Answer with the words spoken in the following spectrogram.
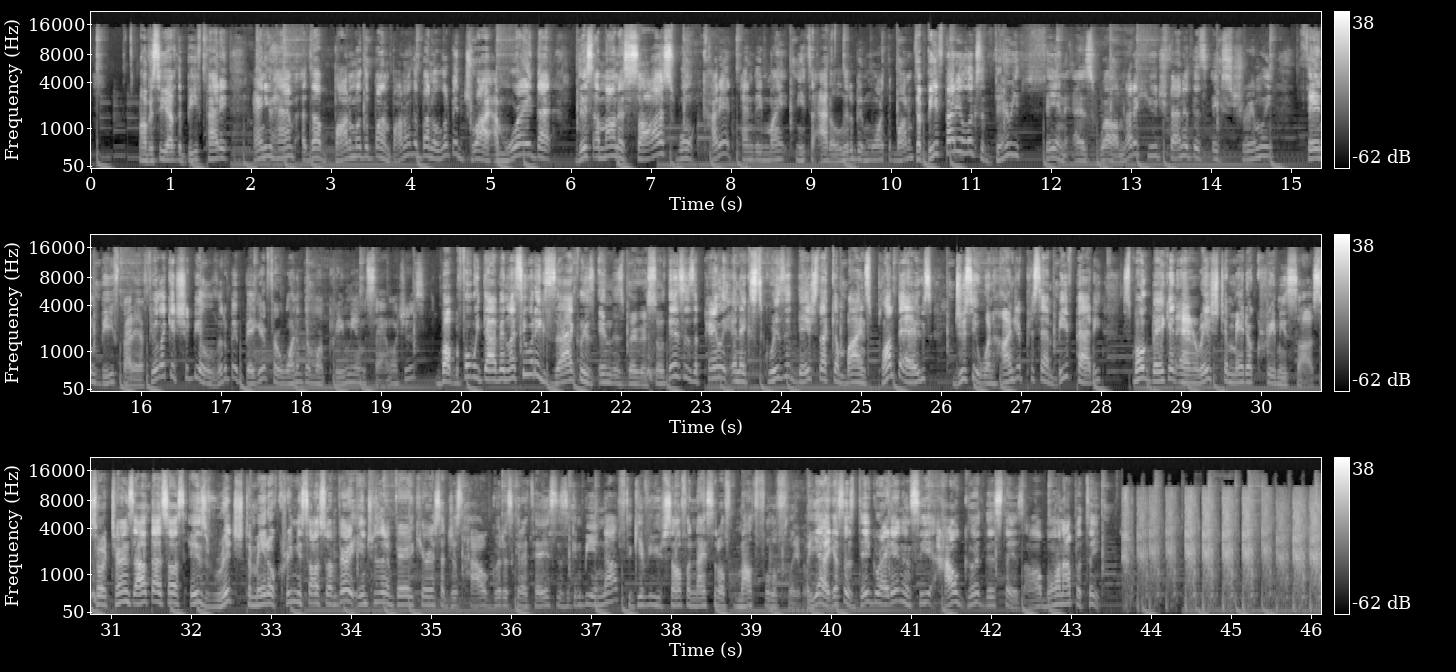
Obviously, you have the beef patty and you have the bottom of the bun. Bottom of the bun a little bit dry. I'm worried that this amount of sauce won't cut it and they might need to add a little bit more at the bottom. The beef patty looks very thin as well. I'm not a huge fan of this extremely thin beef patty. I feel like it should be a little bit bigger for one of the more premium sandwiches. But before we dive in, let's see what exactly is in this burger. So this is apparently an exquisite dish that combines plump eggs, juicy 100% beef patty, smoked bacon, and rich tomato creamy sauce. So it turns out that sauce is rich tomato creamy sauce. So I'm very interested and very curious at just how good it's gonna taste. Is it gonna be enough to give yourself a nice little mouthful of flavor? But yeah, I guess let's dig right in and see how good this tastes. All bon appetit.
